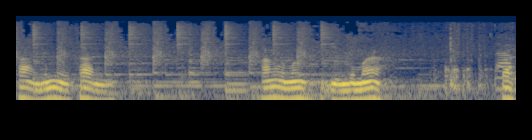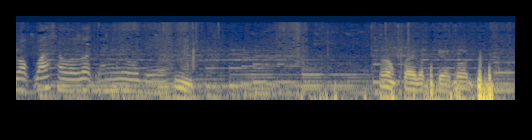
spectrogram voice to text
ข้างนี้นี่ข้างนี้ข้างแล้วมั้งยิงลงมาตาบอกว่าสวรสยังอยู่ดีอืมก็ต้องไปรับแดดร้อนอัน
